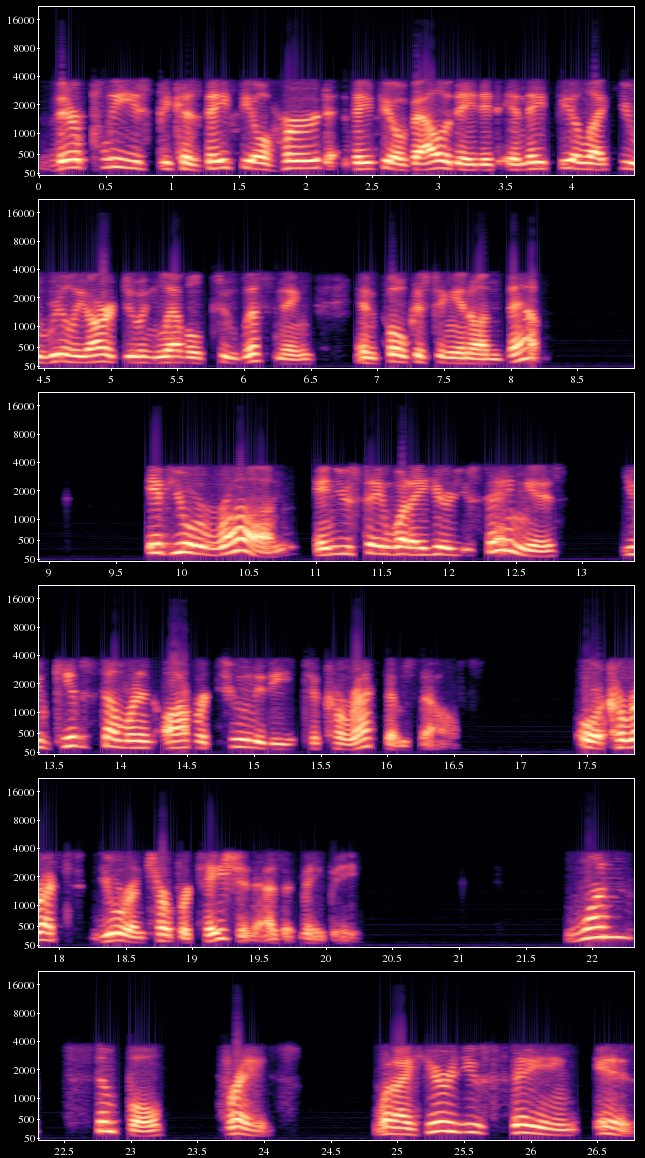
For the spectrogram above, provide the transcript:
they're pleased because they feel heard, they feel validated, and they feel like you really are doing level two listening and focusing in on them. If you're wrong and you say what I hear you saying is, you give someone an opportunity to correct themselves or correct your interpretation as it may be. One simple phrase. What I hear you saying is,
